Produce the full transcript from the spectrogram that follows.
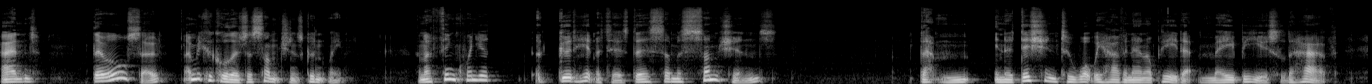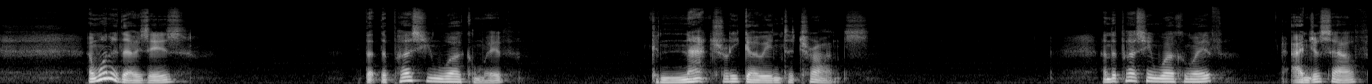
And there are also, and we could call those assumptions, couldn't we? And I think when you're a good hypnotist, there's some assumptions that, in addition to what we have in NLP, that may be useful to have. And one of those is that the person you're working with can naturally go into trance. And the person you're working with and yourself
